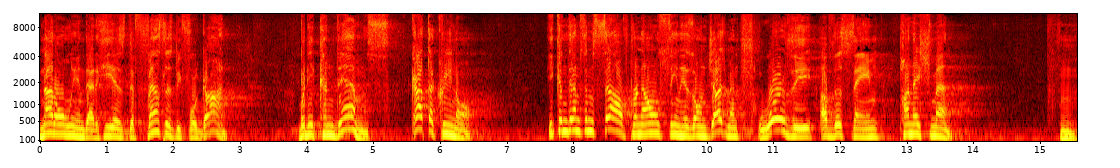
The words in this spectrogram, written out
not only in that he is defenseless before God, but he condemns. Katakrino. He condemns himself, pronouncing his own judgment worthy of the same punishment. Hmm.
